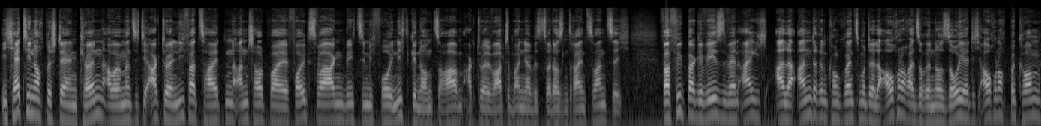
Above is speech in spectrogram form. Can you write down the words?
Ich hätte ihn noch bestellen können, aber wenn man sich die aktuellen Lieferzeiten anschaut bei Volkswagen, bin ich ziemlich froh, ihn nicht genommen zu haben. Aktuell wartet man ja bis 2023. Verfügbar gewesen wären eigentlich alle anderen Konkurrenzmodelle auch noch. Also Renault Zoe hätte ich auch noch bekommen.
